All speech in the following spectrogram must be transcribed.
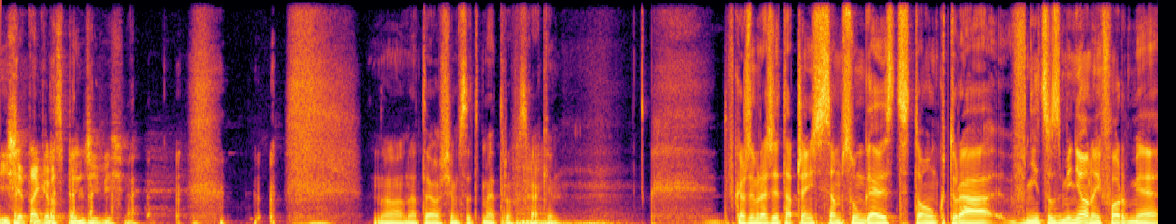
I się tak rozpędziliśmy. No, na te 800 metrów z hakiem. W każdym razie ta część Samsunga jest tą, która w nieco zmienionej formie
